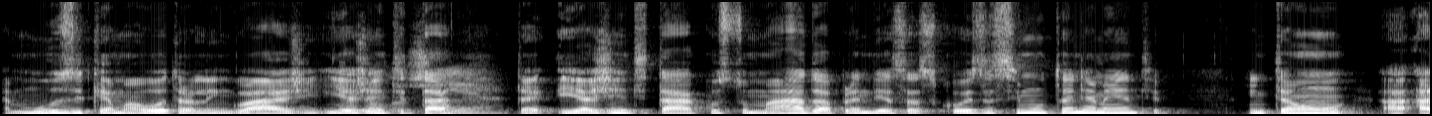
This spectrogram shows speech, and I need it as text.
a música é uma outra linguagem, e a gente está tá, e a gente está acostumado a aprender essas coisas simultaneamente. Então, a,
